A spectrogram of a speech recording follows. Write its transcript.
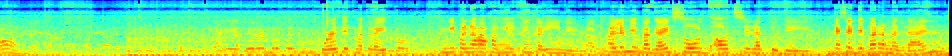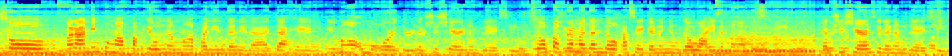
oh. Worth it matry to. Hindi pa nakakagilting kainin. Alam nyo ba guys, sold out sila today. Kasi 'di ba Ramadan? So, maraming pumapakyaw ng mga paninda nila dahil yung mga umu-order, nagsi-share ng blessing. So, pag Ramadan daw kasi ganun yung gawain ng mga Muslim, nagsi-share sila ng blessing.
